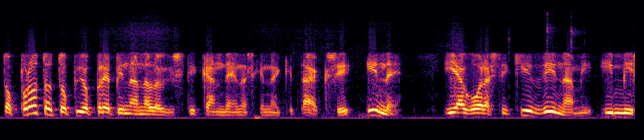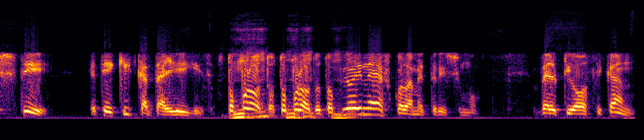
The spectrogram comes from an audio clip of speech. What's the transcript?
το πρώτο το οποίο πρέπει να αναλογιστεί κανένας και να κοιτάξει είναι η αγοραστική δύναμη, η μισθή, γιατί εκεί καταλήγει. Το πρώτο, το πρώτο, το οποίο είναι εύκολα μετρήσιμο. Βελτιώθηκαν,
